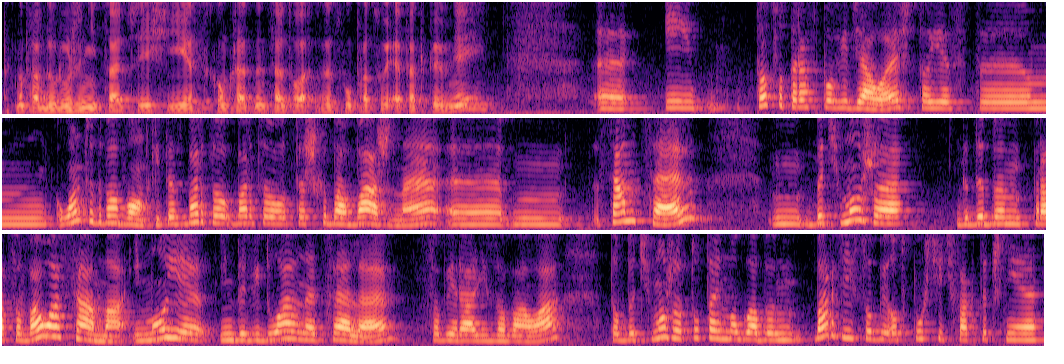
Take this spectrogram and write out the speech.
tak naprawdę różnicę, czy jeśli jest konkretny cel, to zespół pracuje efektywniej? Y, I to, co teraz powiedziałeś, to jest, łączy dwa wątki. To jest bardzo, bardzo też chyba ważne. Ym, sam cel, ym, być może gdybym pracowała sama i moje indywidualne cele sobie realizowała, to być może tutaj mogłabym bardziej sobie odpuścić faktycznie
